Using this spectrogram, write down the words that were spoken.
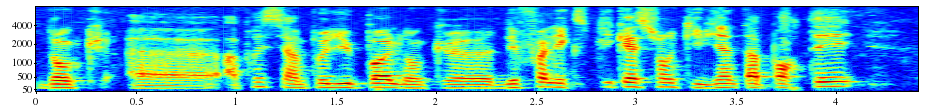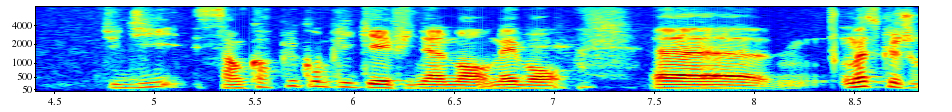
Donc, après, c'est un peu du Paul. Donc, des fois, l'explication qu'il vient t'apporter, tu dis, c'est encore plus compliqué finalement. Mais bon, moi, ce que je.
